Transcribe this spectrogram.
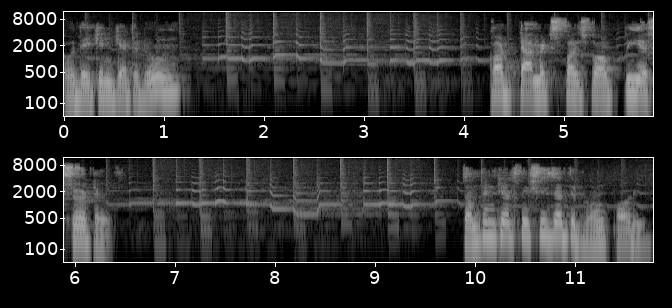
Or they can get a room. God damn it, SpongeBob, be assertive. Something tells me she's at the wrong party.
